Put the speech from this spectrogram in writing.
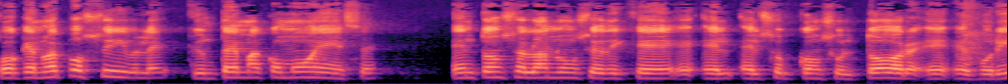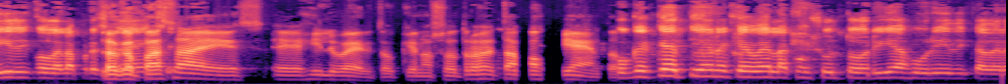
Porque no es posible que un tema como ese entonces lo anuncie de que el, subconsultor eh, jurídico de la presidencia... Lo que pasa es, eh, Gilberto, que nosotros estamos viendo... Porque ¿qué tiene que ver la consultoría jurídica de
